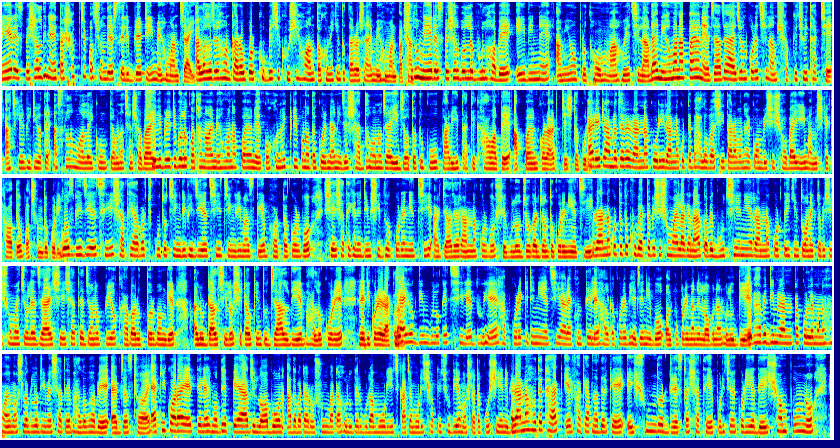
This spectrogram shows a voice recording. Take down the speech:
মেয়ের স্পেশাল দিনে তার সবচেয়ে পছন্দের সেলিব্রিটি মেহমান চাই। আল্লাহ যখন কারও উপর খুব বেশি খুশি হন, তখনই কিন্তু তার বাসায় মেহমান পাঠান। শুধু মেয়ের স্পেশাল বললে ভুল হবে, এই দিনে আমিও প্রথম মা হয়েছিলাম। তাই মেহমান আপ্যায়নে যা যা আয়োজন করেছিলাম, সবকিছুই থাকছে আজকের ভিডিওতে। আসসালামু আলাইকুম, কেমন আছেন সবাই? সেলিব্রিটি বলে কথা নয়, মেহমান আপ্যায়নে কখনোই কৃপণতা করি না। নিজের সাধ্য অনুযায়ী যতটুকু পারি তাকে খাওয়াতে আপ্যায়ন করার চেষ্টা করি। আর এটা আমরা যারা রান্না করি রান্না করতে ভালোবাসি, তারা মনে হয় কম বেশি সবাই মানুষকে খাওয়াতেও পছন্দ করি। গোস ভিজিয়েছি, সাথে আবার কুচো চিংড়ি ভিজিয়েছি, চিংড়ি মাছ দিয়ে ভর্তা করব, সেই সাথে এখানে ডিম সিদ্ধ করে নিচ্ছি, আর যা যা রান্না করব সেগুলো জোগাড় যন্ত্র করে নিয়েছি। রান্না করতে তো খুব একটা বেশি সময় লাগে না, তবে গুছিয়ে নিয়ে রান্না করতেই কিন্তু অনেকটা বেশি সময় চলে যায়, সেই সাথে জনপ্রিয় খাবার উত্তরবঙ্গের আলুর ডাল ছিল, সেটাও কিন্তু জাল দিয়ে ভালো করে রেডি করে রাখলাম। যাই হোক, ডিমগুলোকে ছিলে ধুয়ে হাফ করে কেটে নিয়েছি আর এখন তেলে হালকা করে ভেজে নিব। অল্প পরিমাণে লবণ আর হলুদ দিয়ে। এভাবে ডিম রান্নাটা করলে মনে হয় মশলাগুলো ডিমের সাথে ভালোভাবে অ্যাডজাস্ট হয়। একই কড়াইয়ে তেলের মধ্যে পেঁয়াজ, লবণ, আদা বাটা, রসুন বাটা, হলুদের গুঁড়া, মরিচ কাঁচা মরিচ সবকিছু দিয়ে মশলাটা কষিয়ে নিব। রান্না হতে থাক, এর ফাঁকে আপনাদেরকে এই সুন্দর ড্রেসটার সাথে পরিচয় করিয়ে দেই। সম্পূর্ণ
